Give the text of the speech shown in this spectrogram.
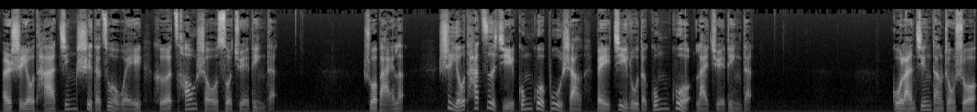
而是由他经世的作为和操守所决定的。说白了，是由他自己功过簿上被记录的功过来决定的。古兰经当中说：“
